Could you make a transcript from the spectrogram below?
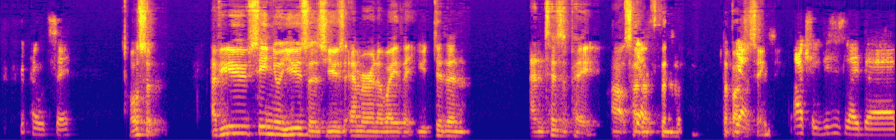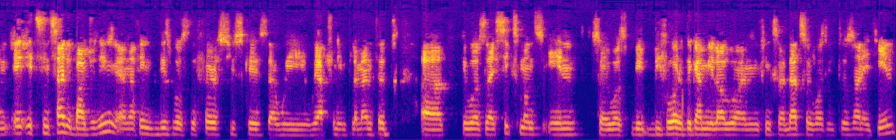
I would say. Awesome. Have you seen your users use Emma in a way that you didn't anticipate outside of the, the budgeting? Actually, this is like the, um, it's inside the budgeting, and I think this was the first use case that we we actually implemented. Uh, it was like six months in, so it was be, before the Gummy logo and things like that. So it was in 2018,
